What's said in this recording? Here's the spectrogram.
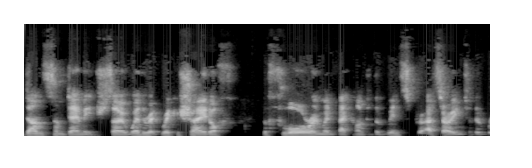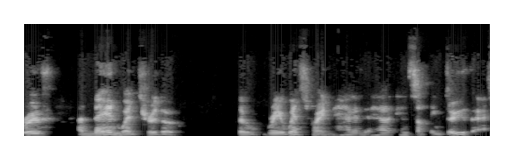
done some damage. So whether it ricocheted off the floor and went back onto the windscreen, uh, sorry, into the roof, and then went through the the rear windscreen. How did, how can something do that?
